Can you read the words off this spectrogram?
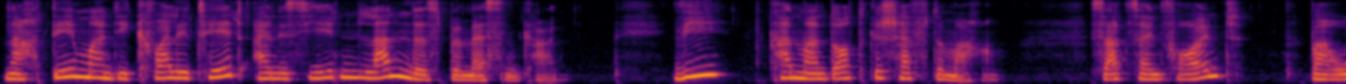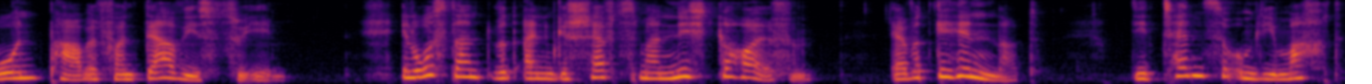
nach dem man die Qualität eines jeden Landes bemessen kann. Wie kann man dort Geschäfte machen? Sagt sein Freund Baron Pavel von Derwies zu ihm. In Russland wird einem Geschäftsmann nicht geholfen. Er wird gehindert. Die Tänze um die Macht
